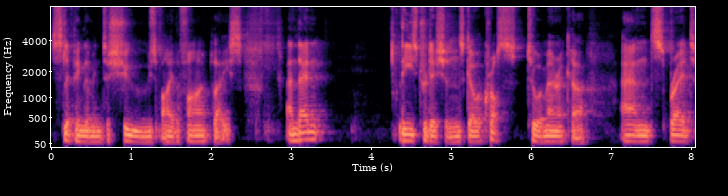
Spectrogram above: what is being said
slipping them into shoes by the fireplace. And then these traditions go across to America and spread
